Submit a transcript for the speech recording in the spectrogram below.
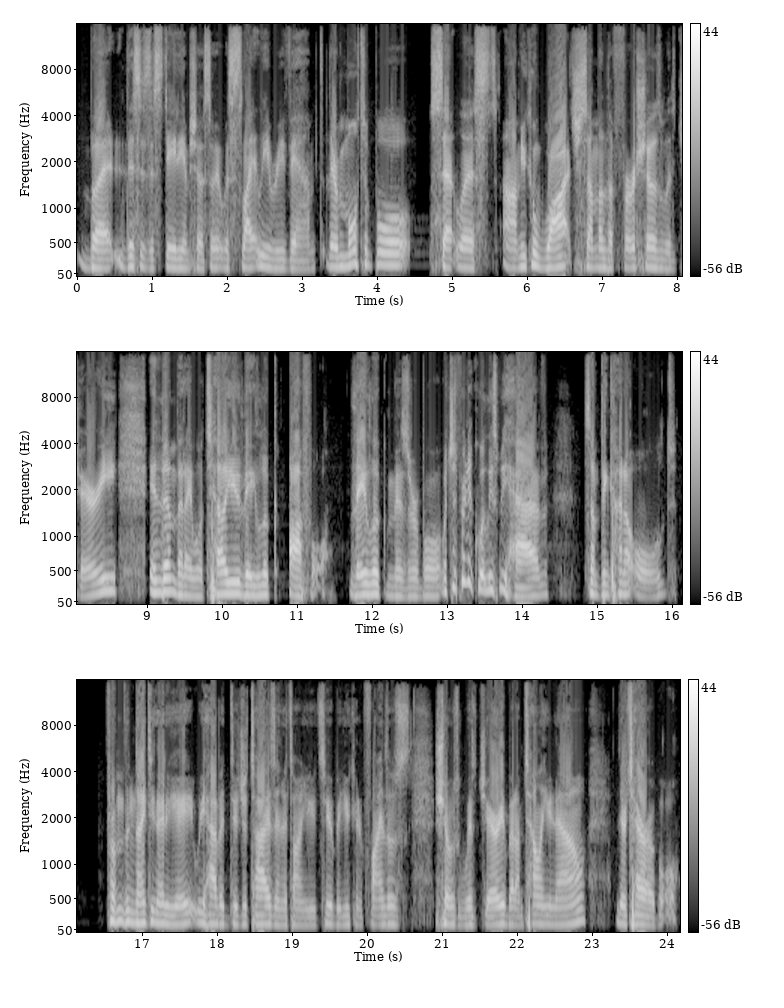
but this is a stadium show, so it was slightly revamped. There are multiple set list. Um, you can watch some of the first shows with Geri in them, but I will tell you they look awful. They look miserable, which is pretty cool. At least we have something kind of old from the 1998. We have it digitized and it's on YouTube, but you can find those shows with Geri. But I'm telling you now, they're terrible.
